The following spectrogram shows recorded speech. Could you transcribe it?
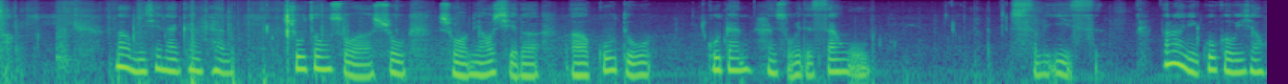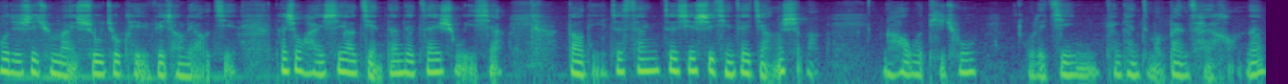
好，那我们先来看看书中所述所描写的呃孤独、孤单和所谓的三无是什么意思？当然，你 Google 一下或者是去买书就可以非常了解。但是我还是要简单的摘述一下，到底这三这些事情在讲什么，然后我提出我的建议，看看怎么办才好呢？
